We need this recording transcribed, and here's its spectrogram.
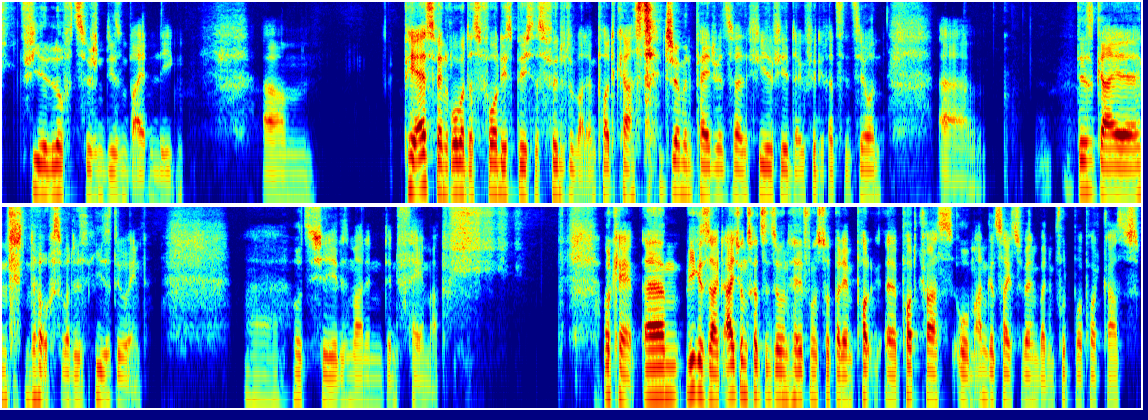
viel Luft zwischen diesen beiden Ligen. Ähm, PS, wenn Robert das vorliest, bin ich das fünfte Mal im Podcast. German Patriots, vielen, vielen Dank für die Rezension. Ähm, this guy knows what he's doing. Äh, holt sich hier jedes Mal den, den Fame ab. Okay, ähm, wie gesagt, iTunes-Rezensionen helfen uns dort bei den Pod äh, Podcasts oben angezeigt zu werden, bei den Football-Podcasts.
